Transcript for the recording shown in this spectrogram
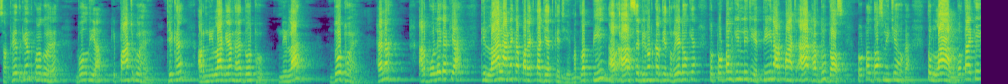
सफ़ेद गेंद कौ गो है? बोल दिया कि पाँच गो है, ठीक है? और नीला गेंद है दो ठो, नीला दो ठो है है ना? और बोलेगा क्या कि लाल आने का परेखता ज्ञात कीजिए मतलब पी और आर से डिनोट कर दिया तो रेड हो गया तो टोटल गिन लीजिए, तीन और पाँच, आठ और दो, दस टोटल दस नीचे होगा। तो लाल, बोलता है कि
